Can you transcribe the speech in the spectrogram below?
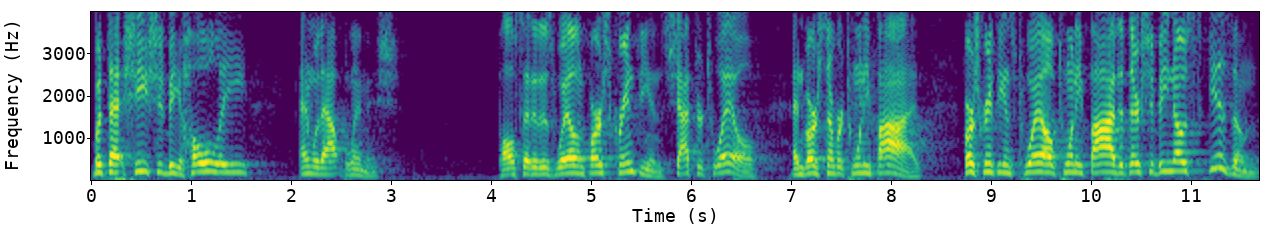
but that she should be holy and without blemish. Paul said it as well in 1 Corinthians chapter 12 and verse number 25. 1 Corinthians 12, 25, that there should be no schism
